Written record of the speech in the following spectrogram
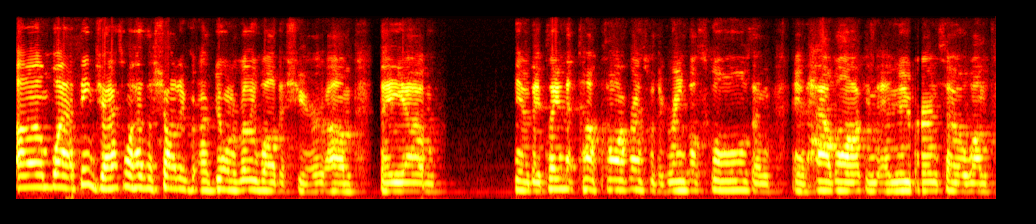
Um, well, I think Jacksonville has a shot of doing really well this year. Um, they um, you know, they play in that tough conference with the Greenville schools and, and Havelock and, and New Bern. So, um,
